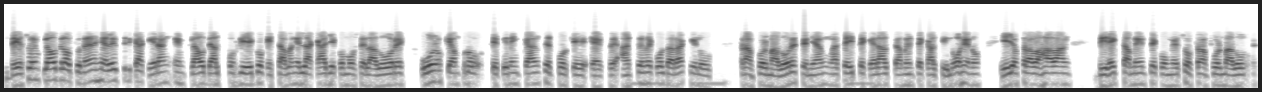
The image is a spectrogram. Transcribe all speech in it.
de esos empleados de la Autoridad de Energía Eléctrica que eran empleados de alto riesgo, que estaban en la calle como celadores, unos que, han que tienen cáncer, porque eh, antes recordará que los transformadores tenían un aceite que era altamente carcinógeno y ellos trabajaban directamente con esos transformadores,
